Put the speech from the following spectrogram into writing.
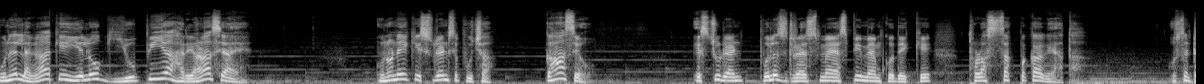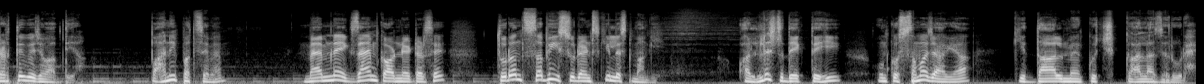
उन्हें लगा कि ये लोग यूपी या हरियाणा से आए हैं। उन्होंने एक स्टूडेंट से पूछा, कहाँ से हो? स्टूडेंट पुलिस ड्रेस में एसपी मैम को देख के थोड़ा सक पका गया था। उसने डरते हुए जवाब दिया, पानीपत से मैम। मैम ने एग्ज़ाम कोऑर्डिनेटर से तुरंत सभी स्टूडेंट्स की लिस्ट मांगी। और लिस्ट देखते ही उनको समझ आ गया कि दाल में कुछ काला ज़रूर है।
